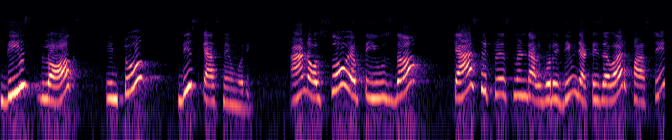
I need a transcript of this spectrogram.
these blocks into this cache memory and also we have to use the cache replacement algorithm that is our first in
